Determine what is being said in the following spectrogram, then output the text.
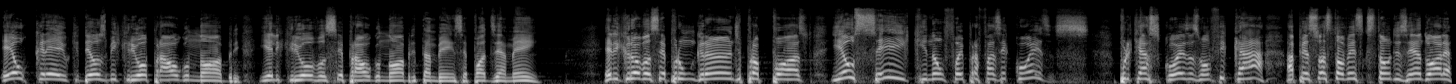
Eu creio que Deus me criou para algo nobre, e Ele criou você para algo nobre também. Você pode dizer amém? Ele criou você por um grande propósito, e eu sei que não foi para fazer coisas porque as coisas vão ficar. Há pessoas talvez que estão dizendo: olha,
